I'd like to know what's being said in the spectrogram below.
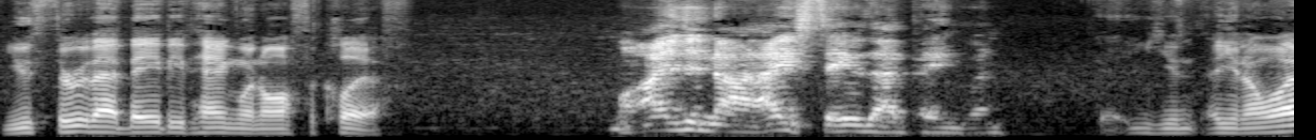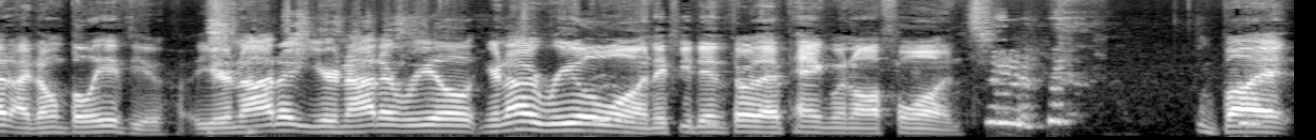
you threw that baby penguin off the cliff. Well, I did not. I saved that penguin. You, you know what? I don't believe you. You're not a you're not a real you're not a real one if you didn't throw that penguin off once. But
